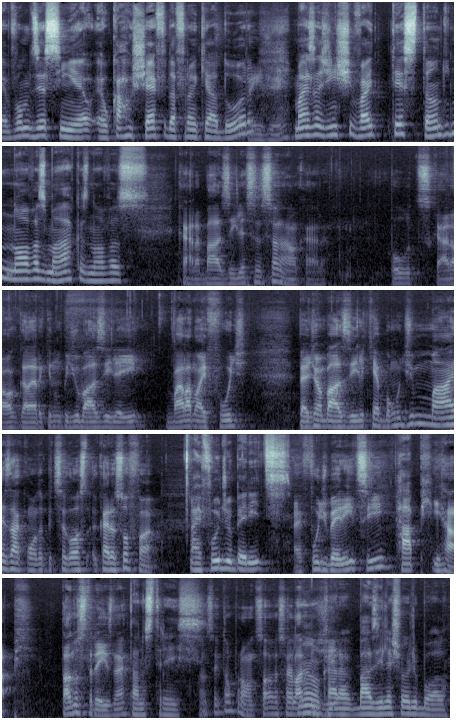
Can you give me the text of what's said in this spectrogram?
é, vamos dizer assim, é, é o carro-chefe da franqueadora, Entendi. mas a gente vai testando novas marcas, novas. Cara, Basília é sensacional, cara. Putz, cara, ó, galera que não pediu Basília aí, vai lá no iFood, pede uma Basília que é bom demais a conta. Pizza gosta. Cara, eu sou fã. iFood, Uber Eats, iFood, Uber Eats e, Rap. e Rap. Tá nos três, né? Tá nos três. Então, então pronto, só, só ir lá Não, pedir. cara, Basília é show de bola.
